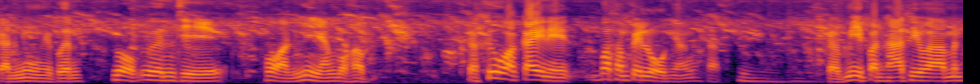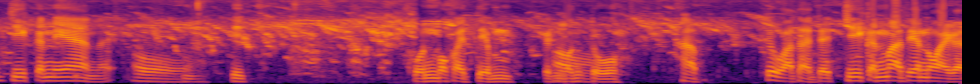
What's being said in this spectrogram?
กันยุ่งให้เพิ่นโรคอื่นที่พ่อนมีหยังบ่ครับ ก็คือว่าไก่นี่บ่ทำเป็นโรคหยังนะครับอืมก็มีปัญหาที่ว่ามันจิกกันแน่นะโอ้ที่ ขนบ่ค่อยเต็มเป็นอ๋อบางตัวครับ คือว่าแต่จะจิกกันมาแต่น้อยก็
